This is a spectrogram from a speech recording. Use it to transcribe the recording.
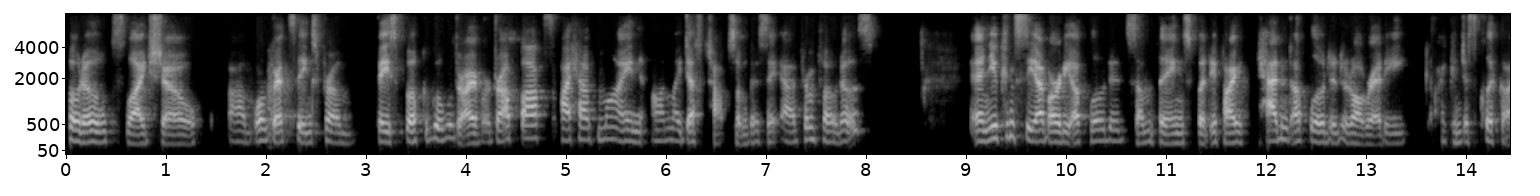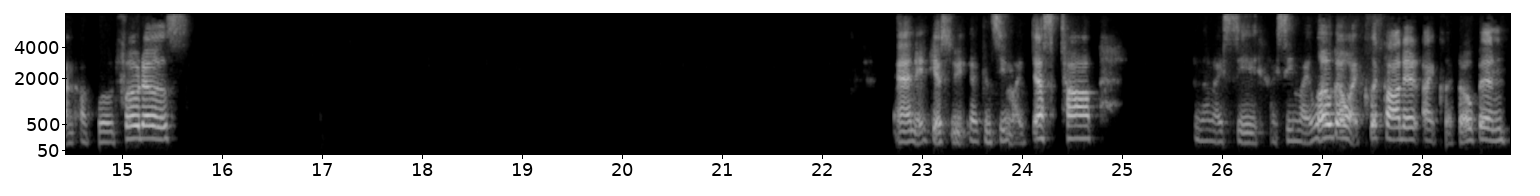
photo slideshow, um, or get things from Facebook, Google Drive, or Dropbox. I have mine on my desktop, so I'm going to say add from photos. And you can see I've already uploaded some things, but if I hadn't uploaded it already, I can just click on upload photos. And it gives me, I can see my desktop. And then I see, I see my logo, I click on it, I click open.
